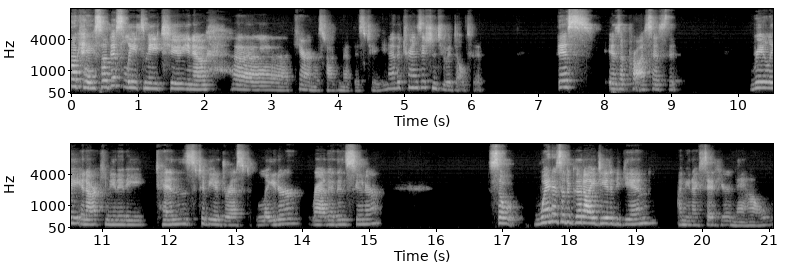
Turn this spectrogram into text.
Okay, so this leads me to, you know, uh, Karen was talking about this too, you know, the transition to adulthood. This is a process that really in our community tends to be addressed later rather than sooner. So, when is it a good idea to begin? I mean, I said here now,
